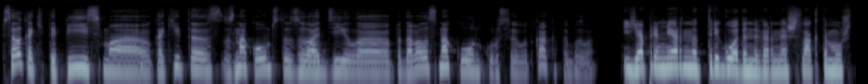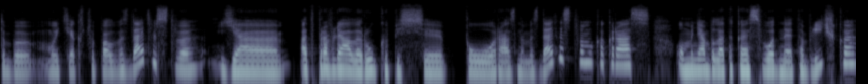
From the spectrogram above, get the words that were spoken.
писала какие-то письма, какие-то знакомства заводила, подавалась на конкурсы. Вот как это было? Я примерно три года, наверное, шла к тому, чтобы мой текст попал в издательство. Я отправляла рукописи по разным издательствам как раз. У меня была такая сводная табличка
